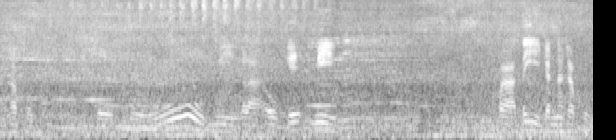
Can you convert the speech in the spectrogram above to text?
นะครับผมโอ้โหมีกลาโอเกะมีปาร์ตี้กันนะครับผม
